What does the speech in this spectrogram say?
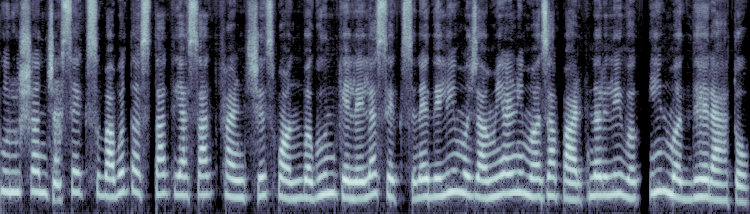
पुरुषांच्या सेक्स बाबत असतात या सात फॅन्टचे स्पॉन बघून केलेल्या सेक्सने दिली मजा मी आणि माझा पार्टनर लिव्ह इनमध्ये राहतो.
